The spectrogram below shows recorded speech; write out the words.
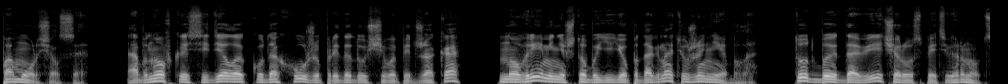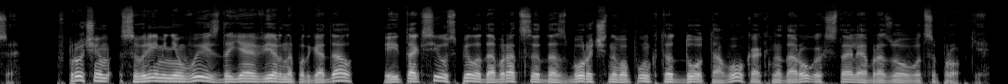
поморщился. Обновка сидела куда хуже предыдущего пиджака, но времени, чтобы ее подогнать, уже не было. Тут бы до вечера успеть вернуться. Впрочем, с временем выезда я верно подгадал, и такси успело добраться до сборочного пункта до того, как на дорогах стали образовываться пробки.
